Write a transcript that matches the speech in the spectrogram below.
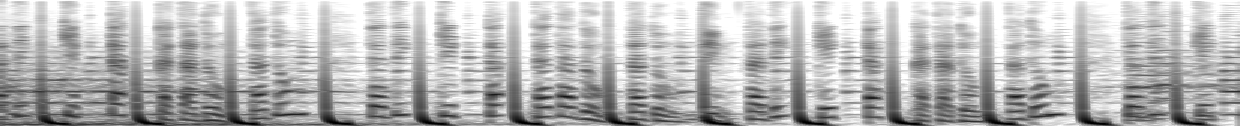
తదిక్కిట్ట కతదుం తదుం తదిక్కిట్ట తతదుం తదుం దిం తదిక్కిట్ట కతదుం తదుం తదిక్కిట్ట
